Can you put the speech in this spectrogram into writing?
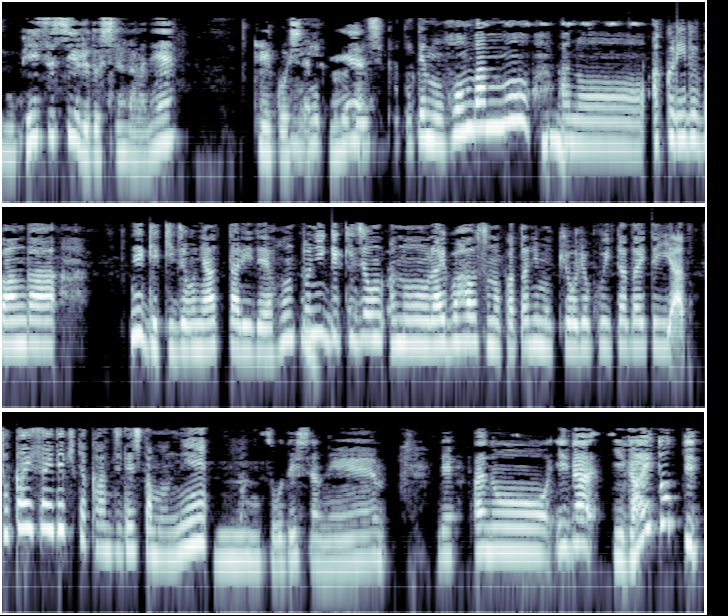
もうフェイスシールドしながらね、稽古したりね苦。しかった。でも本番も、うんあのーアクリル板が、ね、劇場にあったりで、本当に劇場、あのーライブハウスの方にも協力いただいて、やっと開催できた感じでしたもんね。うん、そうでしたね。で、あのー意外、意外とって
